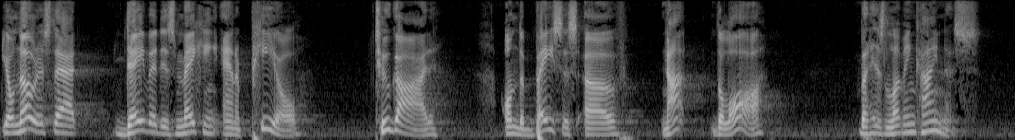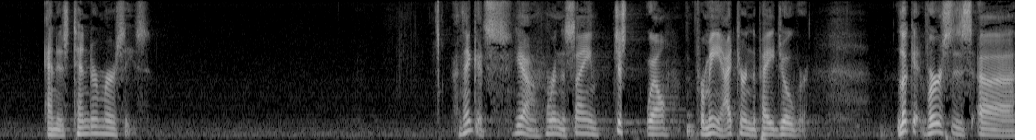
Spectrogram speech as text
you'll notice that David is making an appeal to God on the basis of not the law, but his loving kindness and his tender mercies. I think it's, yeah, we're in the same, just, well, for me, I turned the page over. Look at verses, uh,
